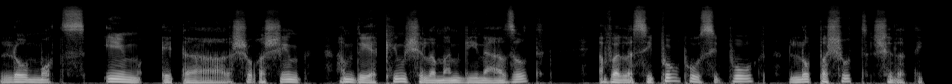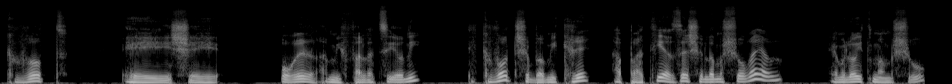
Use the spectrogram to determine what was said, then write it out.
לא מוצאים את השורשים המדויקים של המנגינה הזאת, אבל הסיפור פה הוא סיפור לא פשוט של התקוות אה, שעורר המפעל הציוני, תקוות שבמקרה הפרטי הזה של המשורר, הם לא התממשו.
